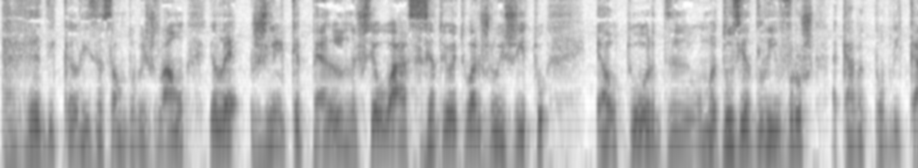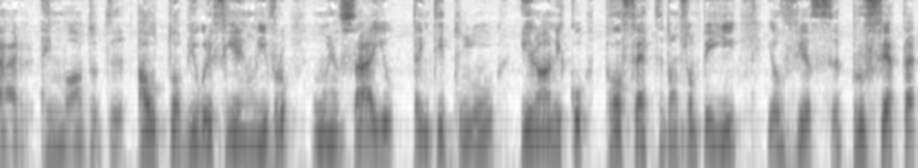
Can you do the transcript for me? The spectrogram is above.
a radicalização do Islão. Ele é Gilles Capel, nasceu há 68 anos no Egito, é autor de uma dúzia de livros, acaba de publicar, em modo de autobiografia em livro, um ensaio, tem título irónico, Profeta dans son pays. Ele vê-se profeta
